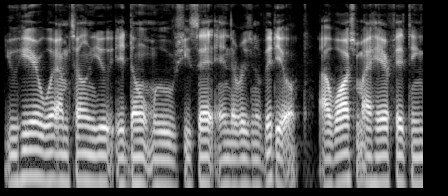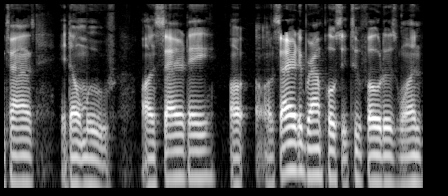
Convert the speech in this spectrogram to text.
You hear what I'm telling you? It don't move, she said in the original video. I washed my hair 15 times. It don't move. On Saturday, on, on Saturday, Brown posted two photos. One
